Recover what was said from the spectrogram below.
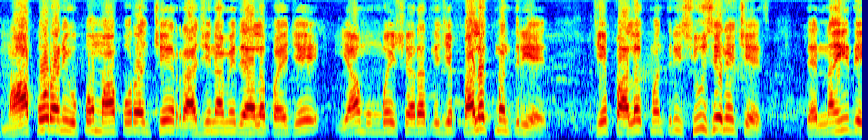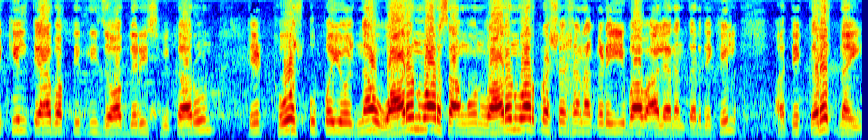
महापौर आणि उपमहापौरांचे राजीनामे द्यायला पाहिजे. या मुंबई शहरातले जे पालकमंत्री आहेत जे पालकमंत्री शिवसेनेचे आहेत त्यांनाही देखील त्या बाबतीतली जबाबदारी स्वीकारून ते ठोस उपाययोजना वारंवार सांगून वारंवार प्रशासनाकडे ही बाब आल्यानंतर देखील ते करत नाही.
